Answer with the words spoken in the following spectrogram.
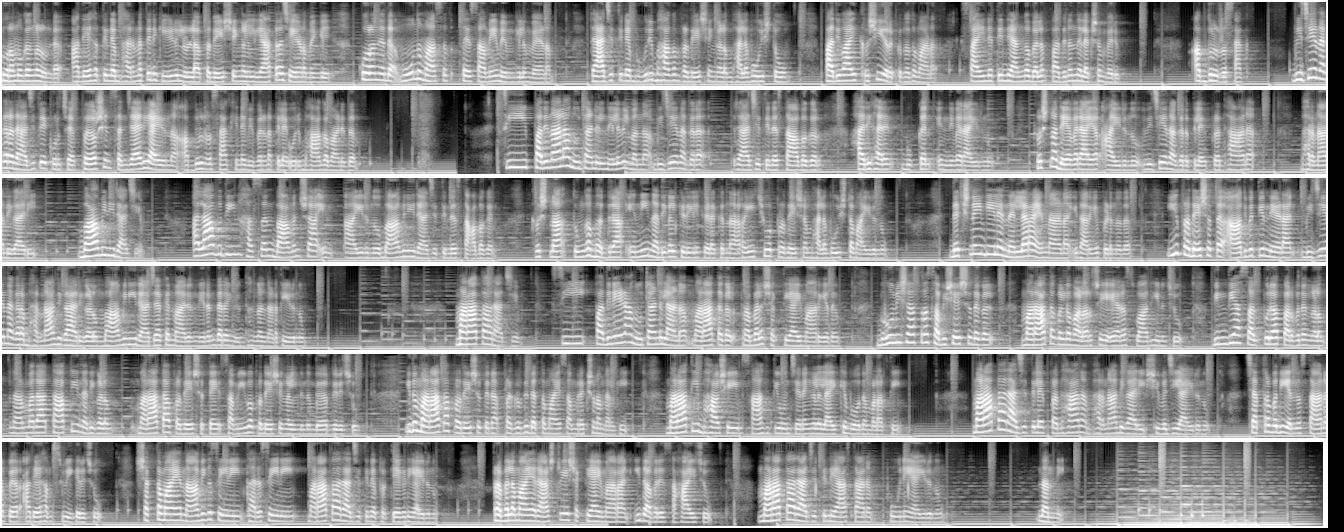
തുറമുഖങ്ങളുണ്ട്. അദ്ദേഹത്തിന്റെ ഭരണത്തിന് കീഴിലുള്ള പ്രദേശങ്ങളിൽ യാത്ര ചെയ്യണമെങ്കിൽ കുറഞ്ഞത് മൂന്ന് മാസത്തെ സമയമെങ്കിലും വേണം. രാജ്യത്തിന്റെ ഭൂരിഭാഗം പ്രദേശങ്ങളും ഫലഭൂയിഷ്ടവും പതിവായി കൃഷി ഇറക്കുന്നതുമാണ് സൈന്യത്തിന്റെ അംഗബലം പതിനൊന്ന് ലക്ഷം വരും. അബ്ദുൾ റസാഖ് വിജയനഗര രാജ്യത്തെക്കുറിച്ച് പേർഷ്യൻ സഞ്ചാരിയായിരുന്ന അബ്ദുൾ റസാഖിന്റെ വിവരണത്തിലെ ഒരു ഭാഗമാണിത്. സി പതിനാലാം നൂറ്റാണ്ടിൽ നിലവിൽ വന്ന വിജയനഗര രാജ്യത്തിന്റെ സ്ഥാപകർ ഹരിഹരൻ ബുക്കൻ എന്നിവരായിരുന്നു. കൃഷ്ണദേവരായർ ആയിരുന്നു വിജയനഗരത്തിലെ പ്രധാന ഭരണാധികാരി. ബാമിനി രാജ്യം. അലാവുദ്ദീൻ ഹസൻ ബാമൻ ഷാ ആയിരുന്നു ബാമിനി രാജ്യത്തിന്റെ സ്ഥാപകൻ. കൃഷ്ണ തുംഗഭദ്ര എന്നീ നദികൾക്കിടയിൽ കിടക്കുന്ന റെയ്ച്ചൂർ പ്രദേശം ഫലഭൂയിഷ്ടമായിരുന്നു ദക്ഷിണേന്ത്യയിലെ നെല്ലറ എന്നാണ് ഇതറിയപ്പെടുന്നത്. ഈ പ്രദേശത്ത് ആധിപത്യം നേടാൻ വിജയനഗര ഭരണാധികാരികളും ഭാമിനി രാജാക്കന്മാരും നിരന്തരം യുദ്ധങ്ങൾ നടത്തിയിരുന്നു. മറാത്ത രാജ്യം. സി പതിനേഴാം നൂറ്റാണ്ടിലാണ് മറാത്തകൾ പ്രബല ശക്തിയായി മാറിയത്. ഭൂമിശാസ്ത്ര സവിശേഷതകൾ മറാത്തകളുടെ വളർച്ചയെ ഏറെ സ്വാധീനിച്ചു. വിന്ധ്യ സത്പുര പർവതങ്ങളും നർമ്മദ താപ്തി നദികളും മറാത്ത പ്രദേശത്തെ സമീപ പ്രദേശങ്ങളിൽ നിന്നും വേർതിരിച്ചു. ഇത് മറാത്ത പ്രദേശത്തിന് പ്രകൃതിദത്തമായ സംരക്ഷണം നൽകി. മറാത്തി ഭാഷയും സാഹിത്യവും ജനങ്ങളിൽ ഐക്യബോധം വളർത്തി. മറാത്ത രാജ്യത്തിലെ പ്രധാന ഭരണാധികാരി ശിവജി ആയിരുന്നു. ഛത്രപതി എന്ന സ്ഥാനപ്പേർ അദ്ദേഹം സ്വീകരിച്ചു. ശക്തമായ നാവികസേനയും കരസേനയും മറാത്ത രാജ്യത്തിന്റെ പ്രത്യേകതയായിരുന്നു. പ്രബലമായ രാഷ്ട്രീയ ശക്തിയായി മാറാൻ ഇത് അവരെ സഹായിച്ചു. മറാത്ത രാജ്യത്തിന്റെ ആസ്ഥാനം പൂനെയായിരുന്നു. നന്ദി.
